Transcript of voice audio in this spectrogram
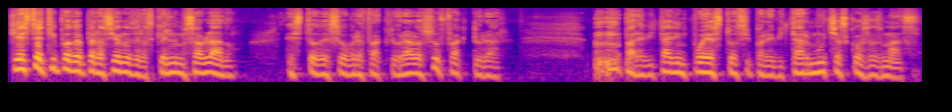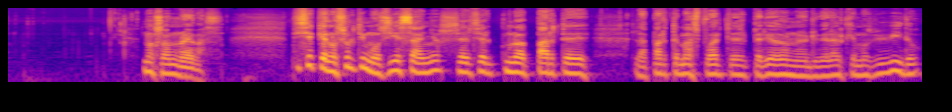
que este tipo de operaciones de las que hemos hablado, esto de sobrefacturar o subfacturar, para evitar impuestos y para evitar muchas cosas más, no son nuevas. Dice que en los últimos 10 años, es una parte la parte más fuerte del periodo neoliberal que hemos vivido,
